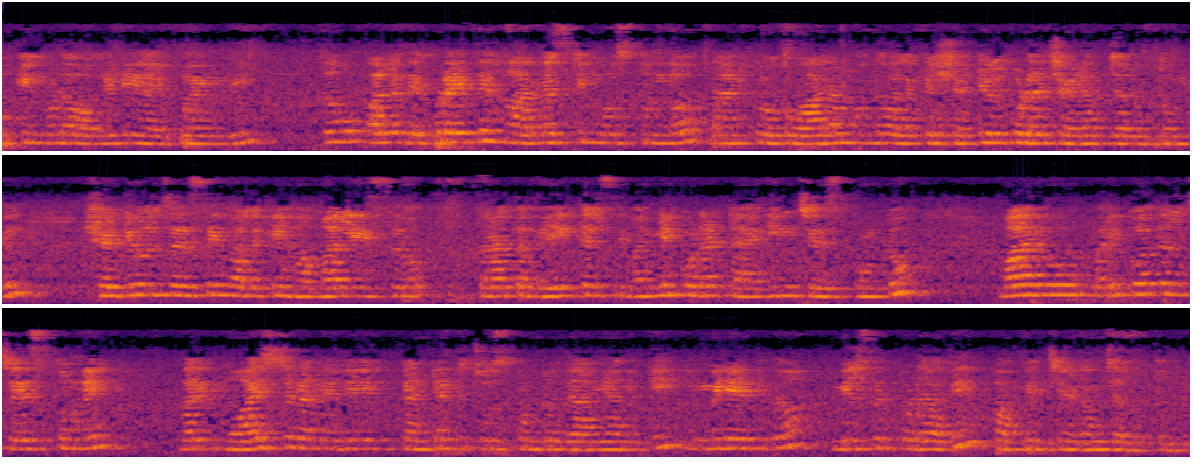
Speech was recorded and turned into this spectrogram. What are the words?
బుకింగ్ కూడా ఆల్రెడీ అయిపోయింది. సో వాళ్ళది ఎప్పుడైతే హార్వెస్టింగ్ వస్తుందో దానికి ఒక వారం ముందు వాళ్ళకి షెడ్యూల్ కూడా చేయడం జరుగుతుంది. షెడ్యూల్ చేసి వాళ్ళకి హమాలీస్ తర్వాత వెహికల్స్ ఇవన్నీ కూడా ట్యాగింగ్ చేసుకుంటూ వారు వరి కోతలు చేస్తూనే వారికి మాయిశ్చర్ అనేది కంటెంట్ చూసుకుంటూ ధాన్యానికి ఇమ్మీడియట్గా మిల్స్ కూడా అది పంపించేయడం జరుగుతుంది.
